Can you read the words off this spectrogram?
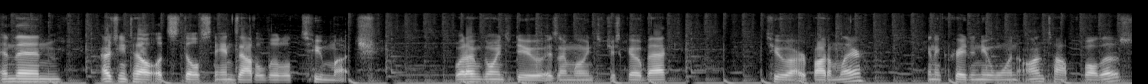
And then as you can tell, it still stands out a little too much. What I'm going to do is I'm going to just go back to our bottom layer. I'm going to create a new one on top of all those.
